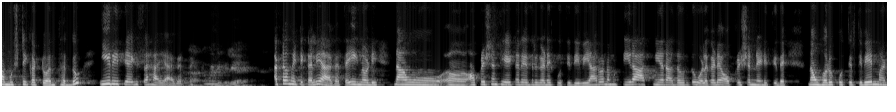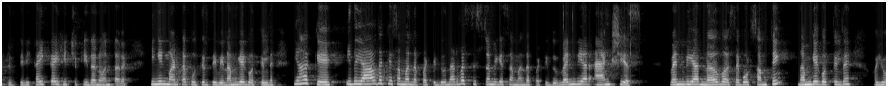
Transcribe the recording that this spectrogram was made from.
ಆ ಮುಷ್ಟಿ ಕಟ್ಟುವಂಥದ್ದು ಈ ರೀತಿಯಾಗಿ ಸಹಾಯ ಆಗತ್ತೆ. ಆಟೋಮೆಟಿಕಲಿ ಆಗತ್ತೆ. ಈಗ ನೋಡಿ, ನಾವು ಆಪರೇಷನ್ ಥಿಯೇಟರ್ ಎದುರುಗಡೆ ಕೂತಿದೀವಿ ಯಾರೋ ನಮ್ಗೆ ತೀರಾ ಆತ್ಮೀಯರಾದವ್ರದ್ದು ಒಳಗಡೆ ಆಪರೇಷನ್ ನಡೀತಿದೆ. ನಾವು ಹೊರಗೆ ಕೂತಿರ್ತೀವಿ, ಏನ್ ಮಾಡ್ತಿರ್ತೀವಿ? ಕೈ ಕೈ ಹಿಚ್ಚುಕಿದನು ಅಂತಾರೆ. ಹಿಂಗ್ ಹಿಂಗ್ ಮಾಡ್ತಾ ಕೂತಿರ್ತೀವಿ, ನಮ್ಗೆ ಗೊತ್ತಿಲ್ಲದೆ ಯಾಕೆ? ಇದು ಯಾವ್ದಕ್ಕೆ ಸಂಬಂಧಪಟ್ಟಿದ್ದು? ನರ್ವಸ್ ಸಿಸ್ಟಮ್ಗೆ ಸಂಬಂಧಪಟ್ಟಿದ್ದು. When we are anxious when we are nervous about something ನಮ್ಗೆ ಗೊತ್ತಿಲ್ಲದೆ ಅಯ್ಯೋ,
